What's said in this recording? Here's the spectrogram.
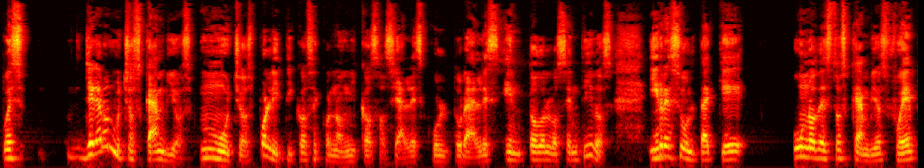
pues llegaron muchos cambios, muchos políticos, económicos, sociales, culturales, en todos los sentidos. Y resulta que uno de estos cambios fue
